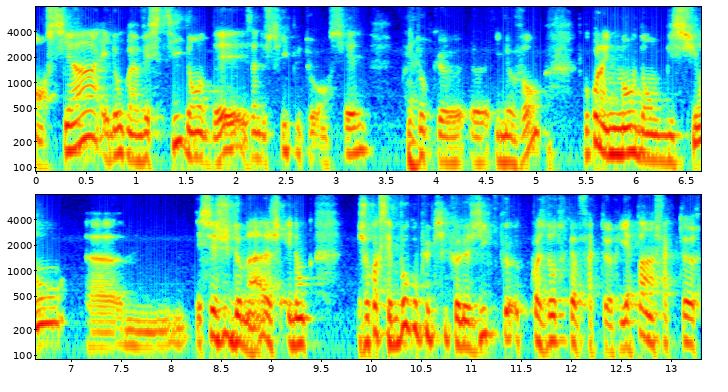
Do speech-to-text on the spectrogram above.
ancien et donc investi dans des industries plutôt anciennes plutôt que euh, innovant. Donc on a une manque d'ambition euh, et c'est juste dommage. Et donc je crois que c'est beaucoup plus psychologique que quoi d'autre qu'un facteur. Il n'y a pas un facteur.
